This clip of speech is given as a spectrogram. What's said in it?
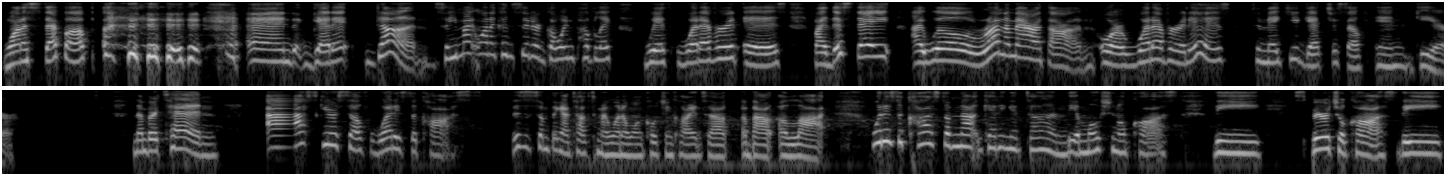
want to step up and get it done. So you might want to consider going public with whatever it is. By this date, I will run a marathon or whatever it is to make you get yourself in gear. Number 10, ask yourself what is the cost? This is something I talk to my one on one coaching clients out about a lot. What is the cost of not getting it done? The emotional cost, the spiritual cost, the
